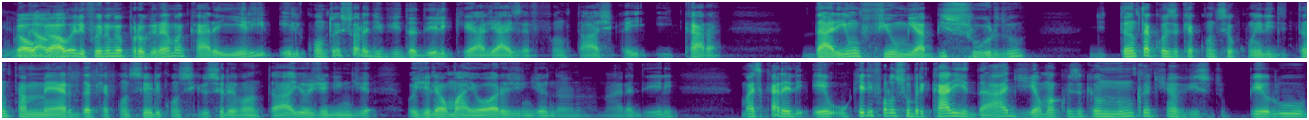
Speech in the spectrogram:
O O Gal Gal. Gal, ele foi no meu programa, cara, e ele, ele contou a história de vida dele, que aliás é fantástica, e, e, cara, daria um filme absurdo de tanta coisa que aconteceu com ele, de tanta merda que aconteceu, ele conseguiu se levantar, e hoje ele, em dia, hoje ele é o maior, hoje em dia, na, na área dele. Mas, cara, ele- eu- o que ele falou sobre caridade é uma coisa que eu nunca tinha visto pelo,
